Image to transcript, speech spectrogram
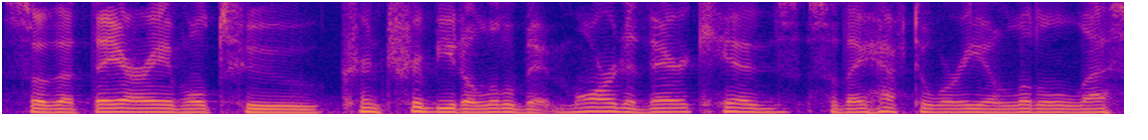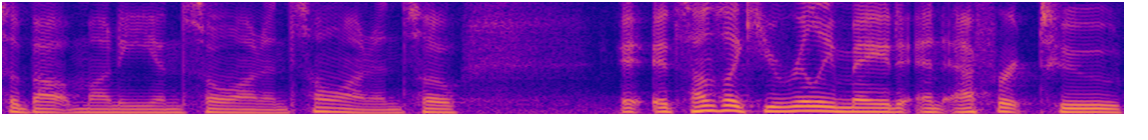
so that they are able to contribute a little bit more to their kids so they have to worry a little less about money and so on and so on. And so it, it sounds like you really made an effort to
